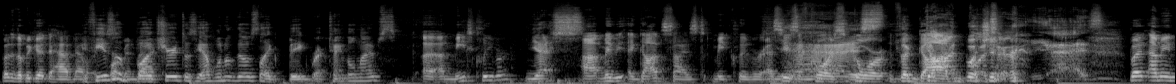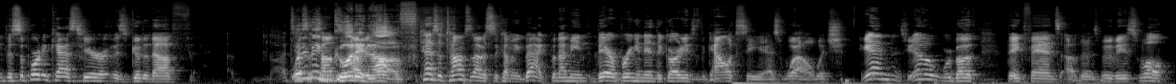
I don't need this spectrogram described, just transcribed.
but it'll be good to have now. if he's a butcher, does he have one of those like big rectangle knives? a, a meat cleaver, Yes. uh, maybe a god-sized meat cleaver, as he's of course Gorr, the, God, Butcher. yes. But I mean, the supporting cast here is good enough. What do Tessa you mean Thompson good enough? Tessa Thompson obviously coming back, but I mean they're bringing in the Guardians of the Galaxy as well, which again, as you know, we're both big fans of those movies. Well,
